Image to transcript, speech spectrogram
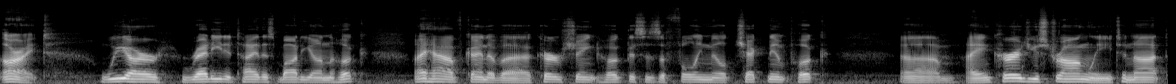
all right, we are ready to tie this body on the hook. I have kind of a curved shanked hook. This is a fulling mill Czech nymph hook. Um, I encourage you strongly to not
